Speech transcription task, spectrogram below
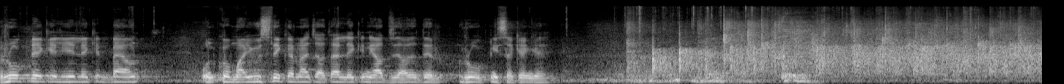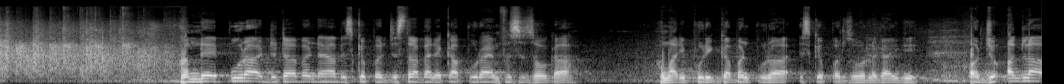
روکنے کے لیے، لیکن میں ان ان کو مایوس نہیں کرنا چاہتا، لیکن آپ زیادہ دیر روک نہیں سکیں گے۔ ہم نے پورا ڈٹرمنٹ ہے اب اس کے اوپر جس طرح میں نے کہا، پورا ایمفسس ہوگا۔ ہماری پوری گورنمنٹ پورا اس کے اوپر زور لگائے گی۔ اور جو اگلا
